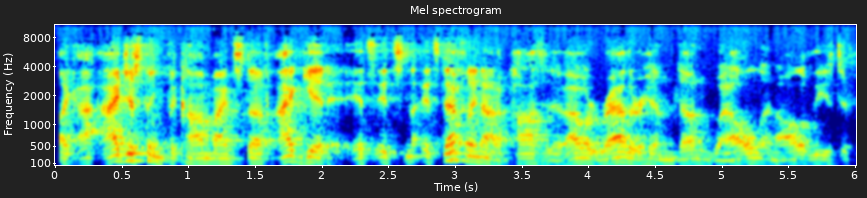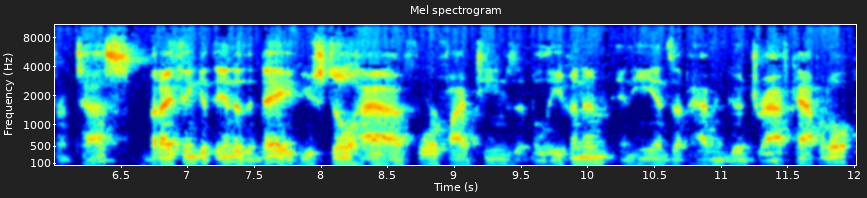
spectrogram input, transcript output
like I, I, just think the combine stuff, I get it. It's it's it's definitely not a positive. I would rather him done well in all of these different tests. But I think at the end of the day, if you still have four or five teams that believe in him and he ends up having good draft capital,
